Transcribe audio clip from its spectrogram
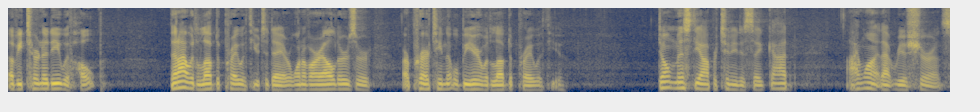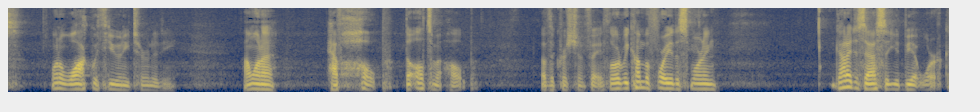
of eternity with hope, then I would love to pray with you today, or one of our elders or our prayer team that will be here would love to pray with you. Don't miss the opportunity to say, God, I want that reassurance. I want to walk with you in eternity. I want to have hope, the ultimate hope of the Christian faith. Lord, we come before you this morning. God, I just ask that you'd be at work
